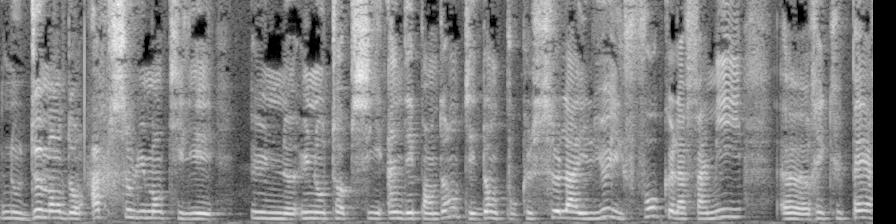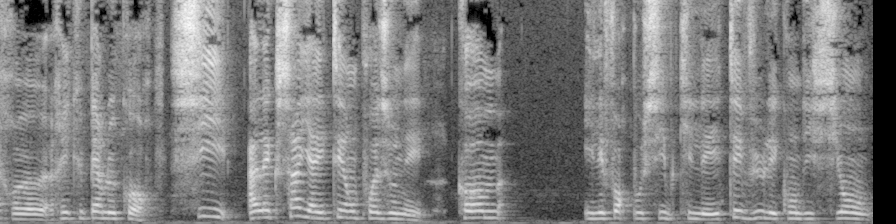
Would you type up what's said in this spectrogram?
Nous demandons absolument qu'il y ait une, autopsie indépendante et donc pour que cela ait lieu, il faut que la famille euh, récupère, euh, récupère le corps. Si Alexei a été empoisonné, comme il est fort possible qu'il ait été, vu les conditions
